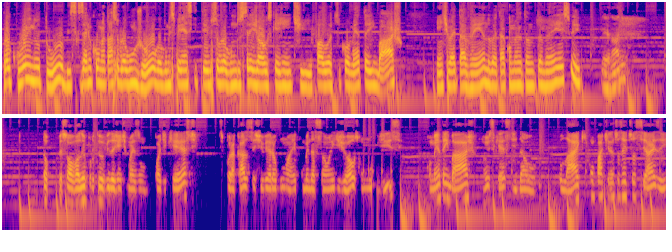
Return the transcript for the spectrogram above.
procurem no YouTube, se quiserem comentar sobre algum jogo, alguma experiência que teve sobre algum dos três jogos que a gente falou aqui, comenta aí embaixo. A gente vai estar tá vendo, vai estar tá comentando também, e é isso aí. Hernani? Então, pessoal, valeu por ter ouvido a gente mais um podcast. Se por acaso vocês tiverem alguma recomendação aí de jogos, como disse, comenta aí embaixo. Não esquece de dar o, o like compartilhar nas suas redes sociais aí.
